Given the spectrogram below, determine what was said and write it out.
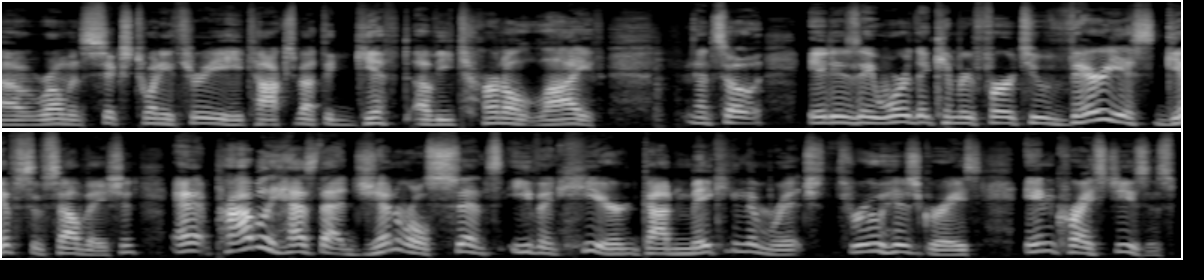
Uh, Romans 6 23, he talks about the gift of eternal life. And so it is a word that can refer to various gifts of salvation, and it probably has that general sense, even here, God making them rich through his grace in Christ Jesus.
